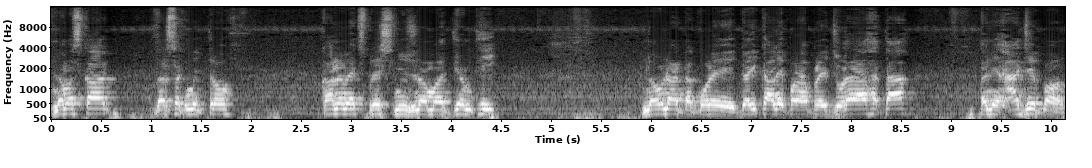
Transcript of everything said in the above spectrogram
નમસ્કાર, દર્શક મિત્રો. કાનમ એક્સપ્રેસ ન્યૂઝના માધ્યમથી નવના ટકોરે ગઈકાલે પણ આપણે જોડાયા હતા અને આજે પણ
